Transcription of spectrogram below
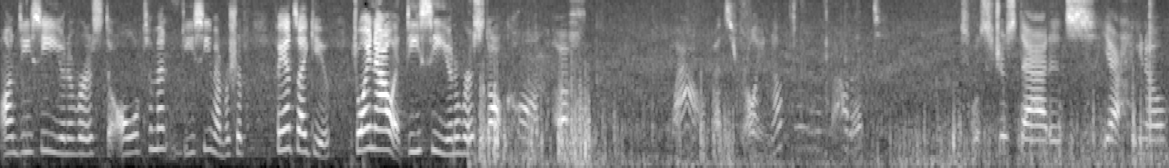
on DC Universe, the ultimate DC membership. Fans like you, join now at DCUniverse.com. Ugh. Wow, that's really nothing about it. This was just that. It's, yeah, you know.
